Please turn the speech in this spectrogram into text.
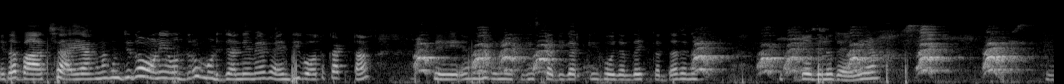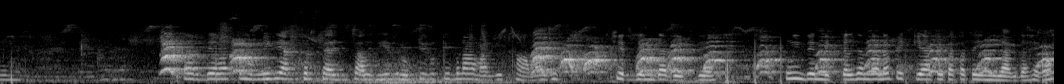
ਇਹ ਤਾਂ ਬਾਅਦ ਚ ਆਇਆ ਹਨਾ। ਹੁਣ ਜਦੋਂ ਆਉਣੇ ਉਧਰੋਂ ਮੁੜ ਜਾਂਦੇ ਹਾਂ, ਮੈਂ ਰਹਿੰਦੀ ਬਹੁਤ ਘੱਟ ਆ। ਤੇ ਹੁਣ ਰਣੀਤ ਦੀ ਸਟੱਡੀ ਕਰਕੇ ਹੋ ਜਾਂਦਾ ਇੱਕ ਅੱਧਾ ਦਿਨ। ਇੱਕ ਦੋ ਦਿਨ ਰਹਿਣੇ ਆ। ਤੇ ਕਰਦੇ ਆ ਬਸ ਮੰਮੀ ਦੀ ਐਕਸਰਸਾਈਜ਼ ਚੱਲਦੀ ਹੈ ਫਿਰ ਰੋਟੀ ਰੋਟੀ ਬਣਾਵਾਂਗੇ ਖਾਵਾਂਗੇ। ਫਿਰ ਦਿਨ ਦਾ ਦੇਖਦੇ ਆ। ਉਹੀ ਦਿਨ ਨਿਕਲ ਜਾਂਦਾ ਨਾ ਪੇਕੇ ਆ ਕੇ ਤਾਂ ਪਤਾ ਹੀ ਨਹੀਂ ਲੱਗਦਾ ਹੈਗਾ।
